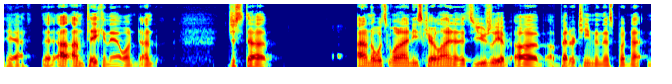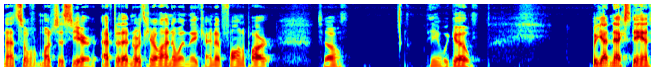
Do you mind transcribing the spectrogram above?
Yeah, I, I'm taking that one. I'm just uh, I don't know what's going on in East Carolina. It's usually a, a, a better team than this, but not not so much this year. After that North Carolina when they kind of fallen apart. So here we go. We got next, Dan.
